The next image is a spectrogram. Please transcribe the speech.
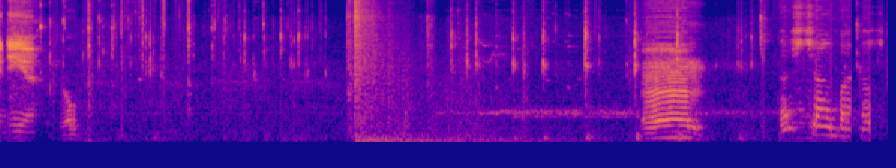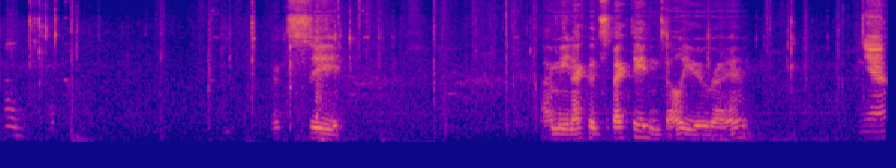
idea. Nope. Um, let's see. I mean, I could spectate and tell you, right? Yeah.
